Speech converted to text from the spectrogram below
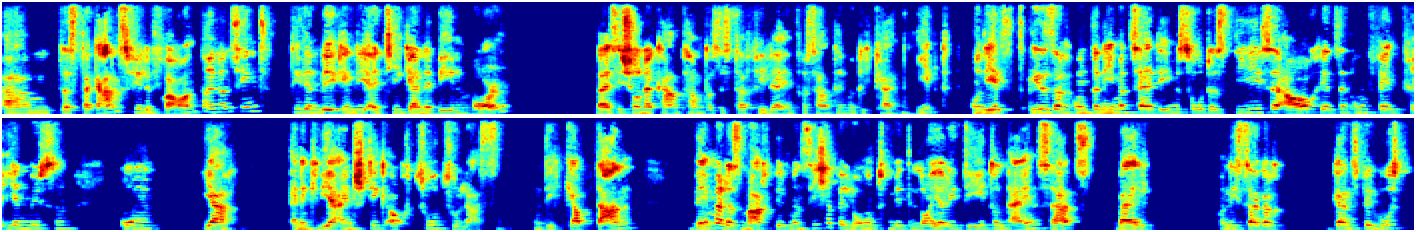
ähm, dass da ganz viele Frauen drinnen sind, die den Weg in die IT gerne wählen wollen, weil sie schon erkannt haben, dass es da viele interessante Möglichkeiten gibt. Und jetzt ist es auf Unternehmensseite eben so, dass diese auch jetzt ein Umfeld kreieren müssen, um ja einen Quereinstieg auch zuzulassen. Und ich glaube dann, wenn man das macht, wird man sicher belohnt mit Loyalität und Einsatz, weil, und ich sage auch ganz bewusst,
